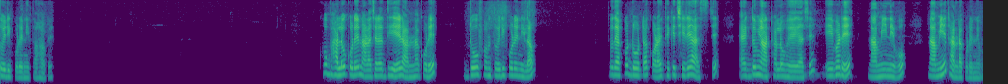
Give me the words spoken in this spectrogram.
তৈরি করে নিতে হবে। খুব ভালো করে নাড়াচাড়া দিয়ে রান্না করে ডো ফর্ম তৈরি করে নিলাম। তো দেখো ডোটা কড়াই থেকে ছেড়ে আসছে, একদমই আঠালো হয়ে গেছে। এবারে নামিয়ে নেব, নামিয়ে ঠান্ডা করে নেব।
